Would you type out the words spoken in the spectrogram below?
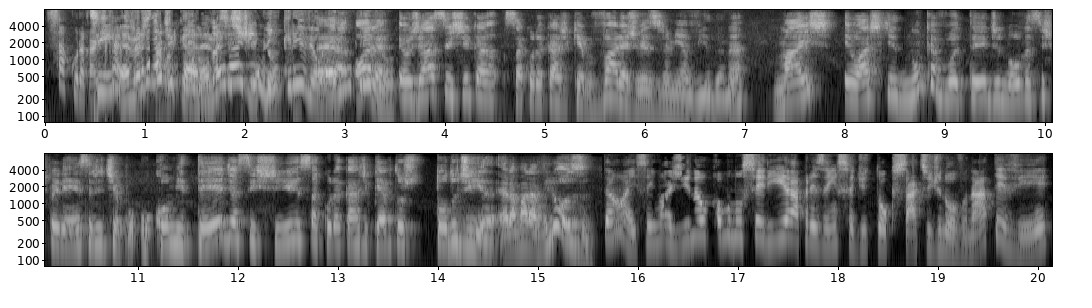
Sakura Card Sim, é verdade, cara. É verdade. Era incrível, é, era incrível. Olha, eu já assisti Sakura Card Captor várias vezes na minha vida, né? Mas eu acho que nunca vou ter de novo essa experiência de tipo, o comitê de assistir Sakura Card Captors todo dia. Era maravilhoso. Então, aí você imagina como não seria a presença de Tokusatsu de novo na TV,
